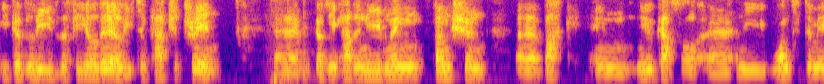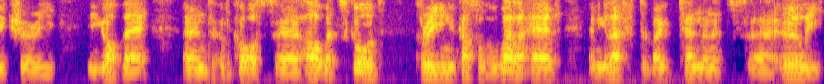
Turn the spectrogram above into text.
he could leave the field early to catch a train. because he had an evening function uh, back in Newcastle, uh, and he wanted to make sure he, he got there. And of course, uh, Albert scored three. Newcastle were well ahead, and he left about 10 minutes uh, early.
